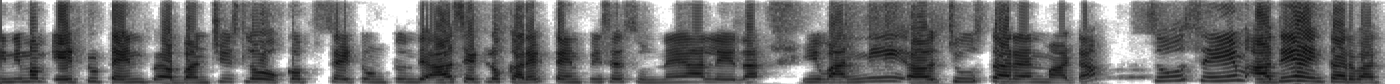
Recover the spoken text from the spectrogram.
మినిమం ఎయిట్ టు టెన్ బంచెస్లో ఒక సెట్ ఉంటుంది. ఆ సెట్లో కరెక్ట్ టెన్ పీసెస్ ఉన్నాయా లేదా? ఇవన్నీ చూస్తారనమాట సో సేమ్ అదే అయిన తర్వాత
